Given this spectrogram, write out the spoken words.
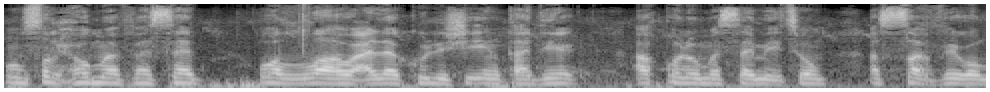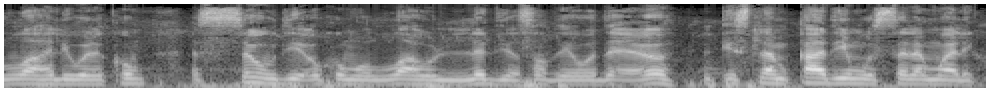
ونصلحوا ما فسد والله على كل شيء قدير. أقول ما سمعتم. أستغفر الله لي ولكم أستودعكم الله الذي يستطيع ودائعه. الإسلام قادم والسلام عليكم.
